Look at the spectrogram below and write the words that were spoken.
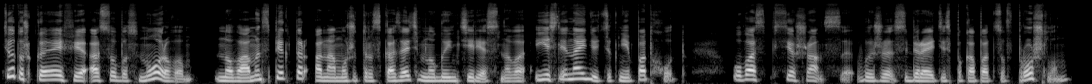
Тетушка Эфи особо с Норовым, но вам, инспектор, она может рассказать много интересного, если найдете к ней подход. У вас все шансы, вы же собираетесь покопаться в прошлом».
